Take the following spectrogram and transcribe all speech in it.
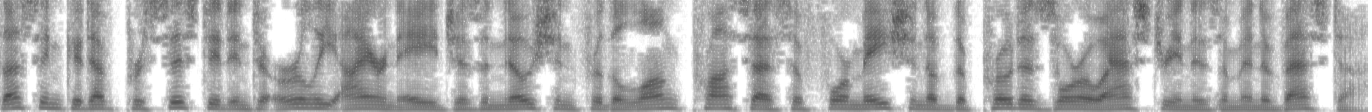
thus in could have persisted into early Iron Age as a notion for the long process of formation of the Proto-Zoroastrianism and Avesta.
